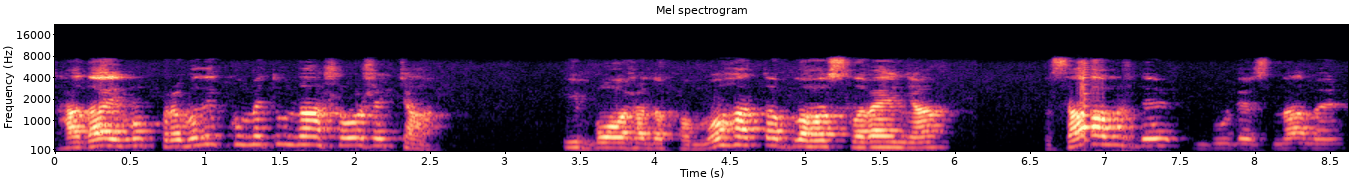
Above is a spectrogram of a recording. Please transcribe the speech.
Згадаймо про велику мету нашого життя. І Божа допомога та благословення завжди буде з нами.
